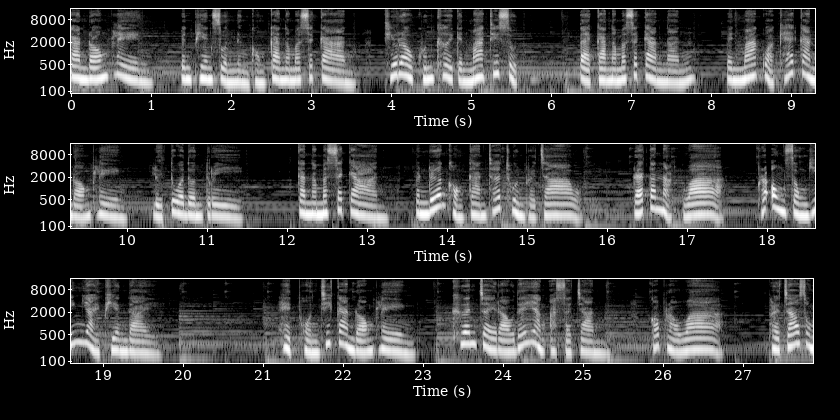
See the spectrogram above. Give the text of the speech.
การร้องเพลงเป็นเพียงส่วนหนึ่งของการนมัสการที่เราคุ้นเคยกันมากที่สุด แต่การนมัสการนั้นเป็นมากกว่าแค่การร้องเพลง หรือตัวดนตรี การนมัสการเป็นเรื่องของการเทิดทูนพระเจ้า และตระหนักว่า พระองค์ทรงยิ่งใหญ่เพียงใด เหตุผลที่การร้องเพลง เคลื่อนใจเราได้อย่างอัศจรรย์ ก็เพราะว่า พระเจ้าทรง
